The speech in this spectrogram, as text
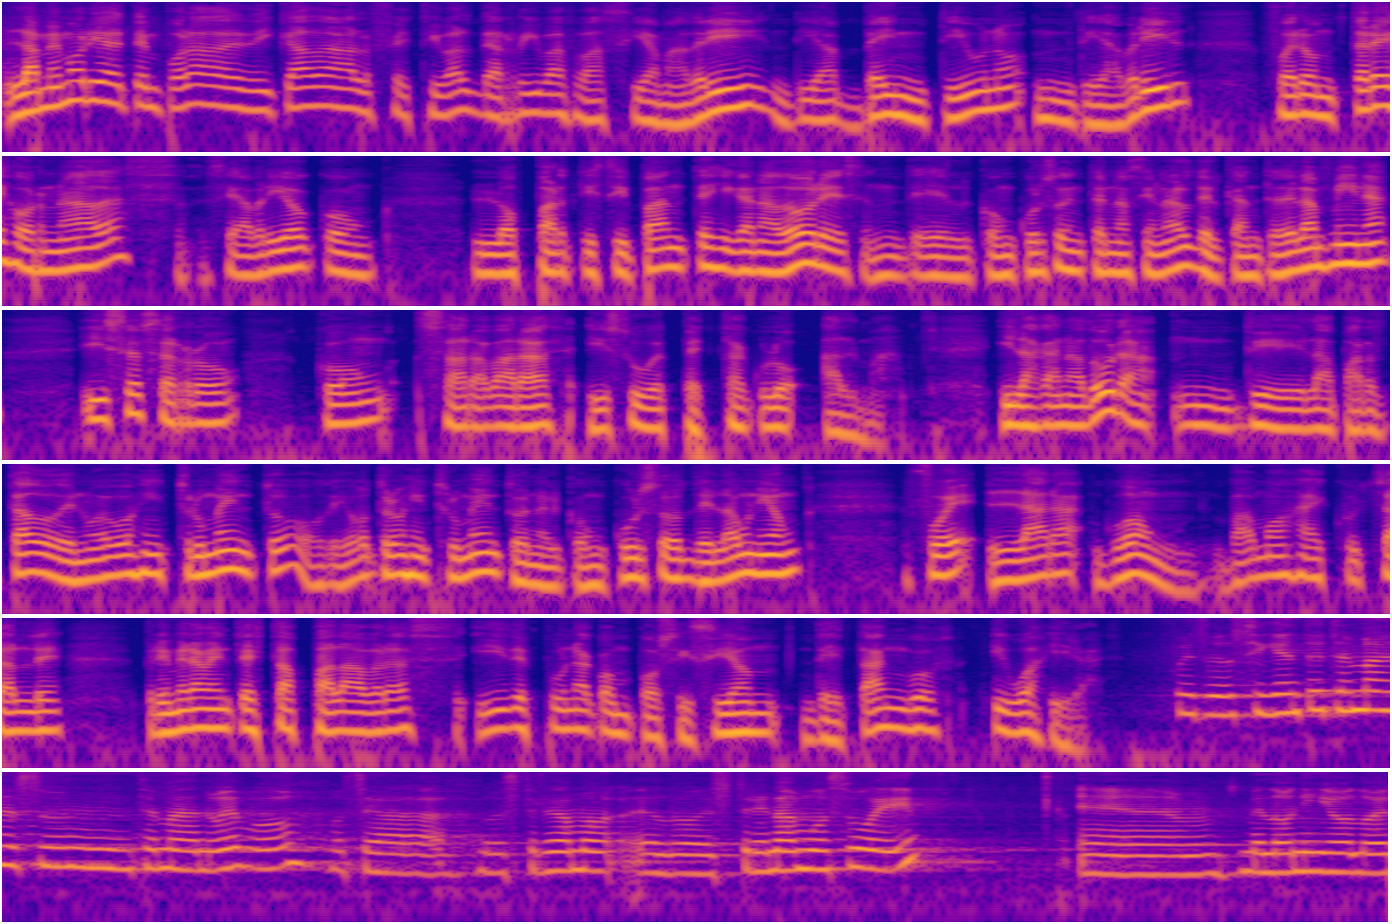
La memoria de temporada dedicada al Festival de Rivas Vacia Madrid, día 21 de abril. Fueron tres jornadas, se abrió con los participantes y ganadores del concurso internacional del Cante de las Minas y se cerró con Sara Varas y su espectáculo Alma. Y la ganadora del apartado de nuevos instrumentos o de otros instrumentos en el concurso de la Unión fue Lara Gón. Vamos a escucharle primeramente estas palabras y después una composición de tangos y guajiras. Pues el siguiente tema es un tema nuevo, o sea, lo estrenamos, eh, lo estrenamos hoy. Eh, Meloni y yo lo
